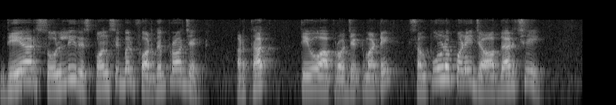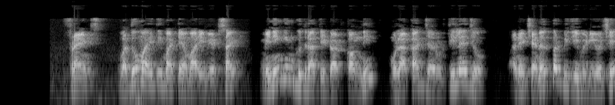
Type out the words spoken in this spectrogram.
They are solely responsible for the project અર્થાત, તેઓ આ પ્રોજેક્ટ માટે સંપૂર્ણપણે જવાબદાર છે. ફ્રેન્ડ્સ વધુ માહિતી માટે અમારી website meaning in Gujarati dot કોમની મુલાકાત જરૂરથી લેજો અને ચેનલ પર બીજી વીડિયો છે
